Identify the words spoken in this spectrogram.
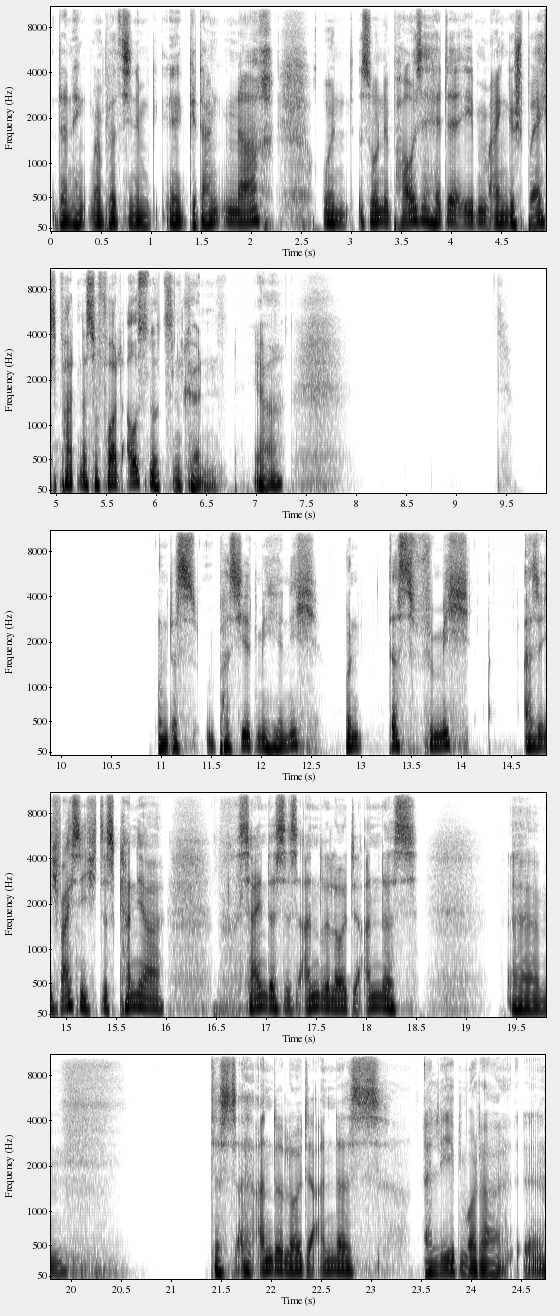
dann hängt man plötzlich einem äh, Gedanken nach und so eine Pause hätte eben ein Gesprächspartner sofort ausnutzen können, ja. Und das passiert mir hier nicht. Und das für mich also ich weiß nicht, das kann ja sein, dass es andere Leute anders, ähm, dass andere Leute anders erleben oder äh,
